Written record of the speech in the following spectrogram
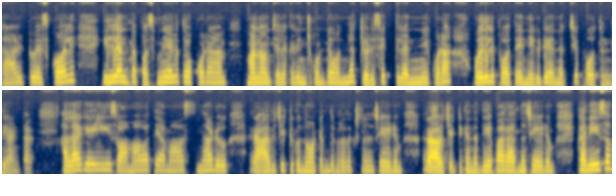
సాల్ట్ వేసుకోవాలి. ఇల్లంతా పసుపు నీళ్ళతో కూడా మనం చిలకరించుకుంటే ఉన్న చెడు శక్తులన్నీ కూడా వదిలిపోతాయి నెగిటివ్ ఎనర్జీ పోతుంది అంటారు. అలాగే ఈ సోమావతి అమావాస్య నాడు రావి చెట్టుకు నూటెనిమిది ప్రదక్షిణలు చేయడం రావి చెట్టు కింద దీపారాధన చేయడం కనీసం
